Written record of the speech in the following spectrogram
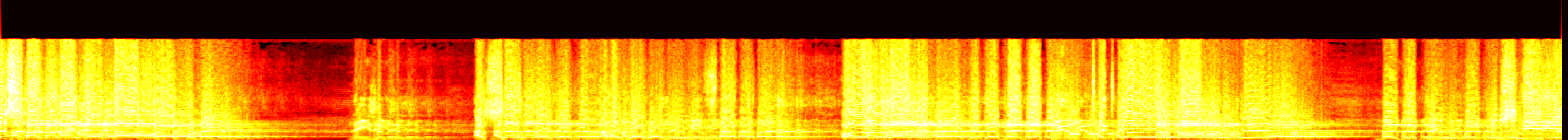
असल मेरा नाम फातिमा। नहीं समझ असल मेरा नाम हयात हुई फातिमा और जालिमा जदा मैंने भी ठको बाबू बोलिया मैंने भी मैंने सीने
